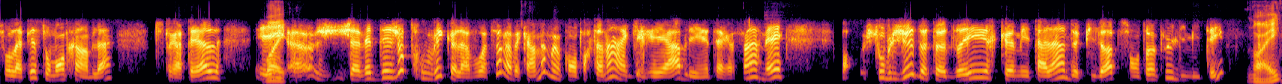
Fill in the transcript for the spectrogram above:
sur la piste au Mont-Tremblant, tu te rappelles? Et j'avais déjà trouvé que la voiture avait quand même un comportement agréable et intéressant, mais bon, je suis obligé de te dire que mes talents de pilote sont un peu limités. Oui.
